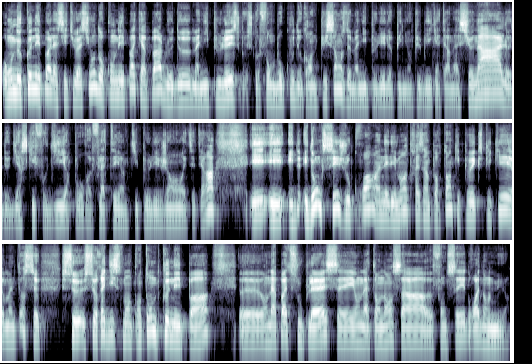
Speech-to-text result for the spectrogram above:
On ne connaît pas la situation, donc on n'est pas capable de manipuler ce que, font beaucoup de grandes puissances, de manipuler l'opinion publique internationale, de dire ce qu'il faut dire pour flatter un petit peu les gens, etc. Et, donc, c'est, je crois, un élément très important qui peut expliquer en même temps ce, ce, raidissement. Quand on ne connaît pas, euh, on n'a pas de souplesse et on a tendance à euh, foncer droit dans le mur.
